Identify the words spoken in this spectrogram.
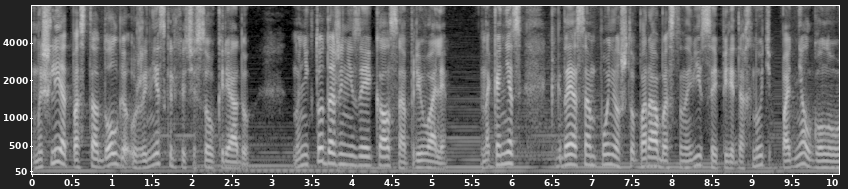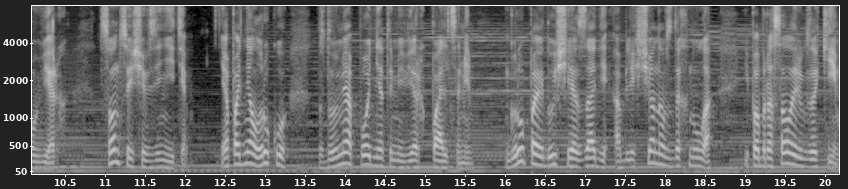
Мы шли от поста долго уже несколько часов к ряду, но никто даже не заикался о привале. Наконец, когда я сам понял, что пора бы остановиться и передохнуть, поднял голову вверх. Солнце еще в зените. Я поднял руку с двумя поднятыми вверх пальцами – Группа, идущая сзади, облегченно вздохнула и побросала рюкзаки.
